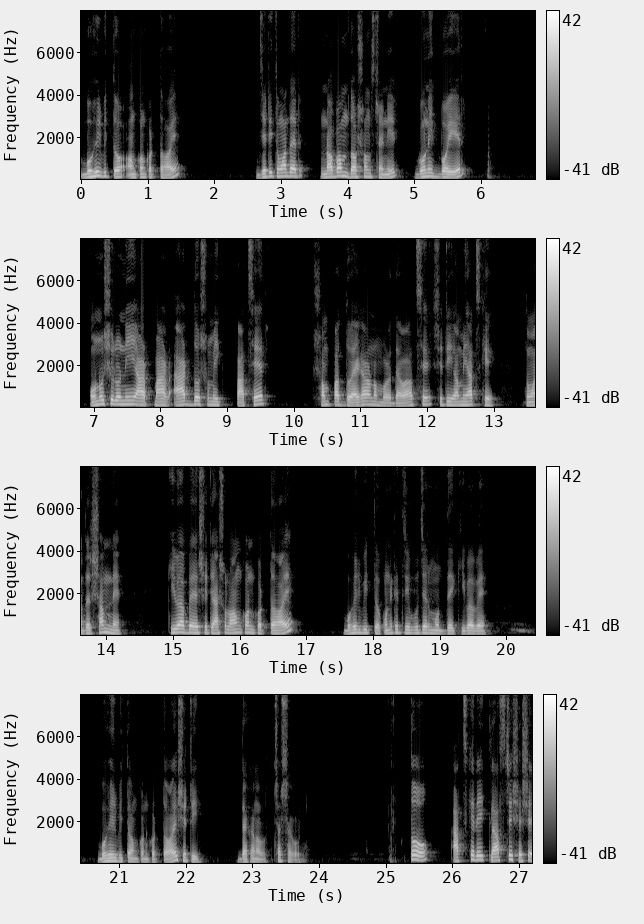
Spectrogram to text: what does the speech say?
বহির্বৃত্ত অঙ্কন করতে হয়, যেটি তোমাদের নবম দশম শ্রেণির গণিত বইয়ের অনুশীলনী আর আট দশমিক পাঁচের সম্পাদ্য এগারো নম্বরে দেওয়া আছে। সেটি আমি আজকে তোমাদের সামনে কীভাবে সেটি আসলে অঙ্কন করতে হয়, বহির্বৃত্ত কোনটি ত্রিভুজের মধ্যে কীভাবে বহির্বৃত্ত অঙ্কন করতে হয় সেটি দেখানোর চেষ্টা করব। তো আজকের এই ক্লাসটি শেষে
